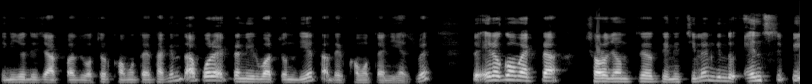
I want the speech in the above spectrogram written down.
তিনি যদি চার পাঁচ বছর ক্ষমতায় থাকেন, তারপরে একটা নির্বাচন দিয়ে তাদের ক্ষমতায় নিয়ে আসবে। তো এরকম একটা ষড়যন্ত্রে তিনি ছিলেন, কিন্তু এনসিপি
